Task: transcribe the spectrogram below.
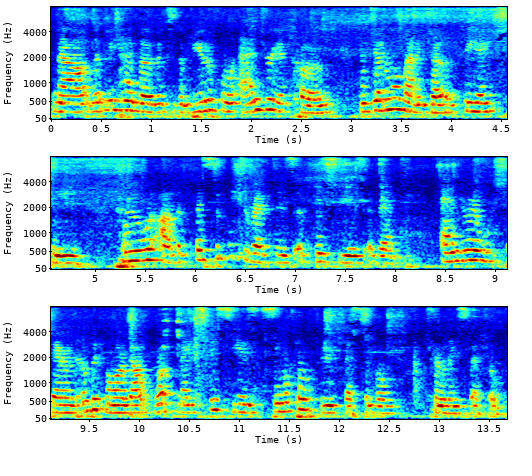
Now, let me hand over to the beautiful Andrea Coe, the General Manager of BHE, who are the festival directors of this year's event. Andrea will share a little bit more about what makes this year's Singapore Food Festival truly special.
